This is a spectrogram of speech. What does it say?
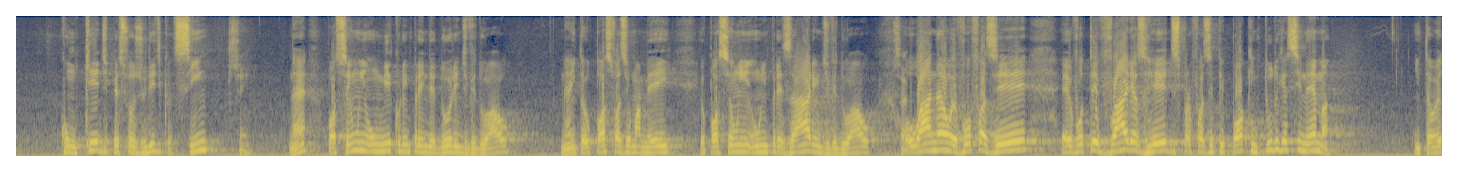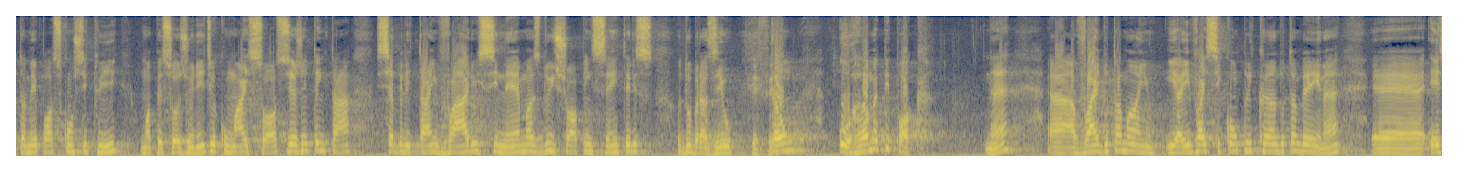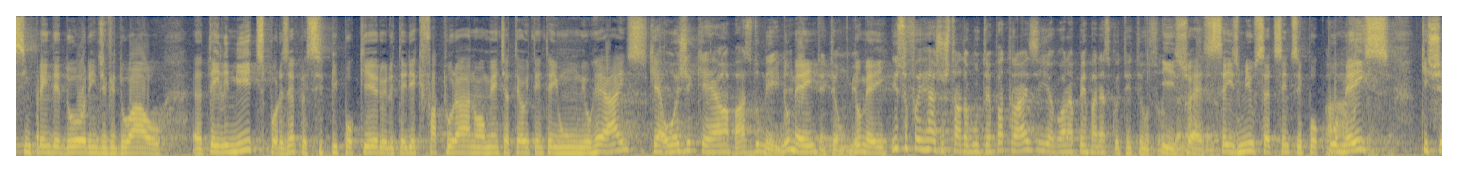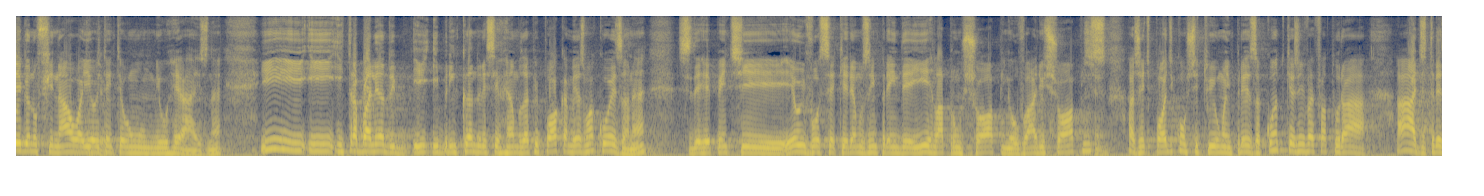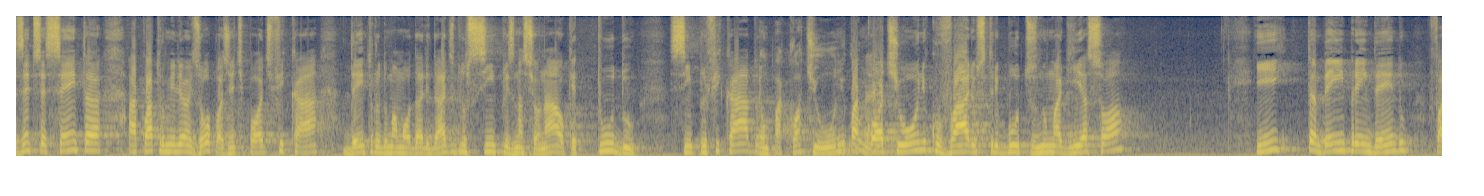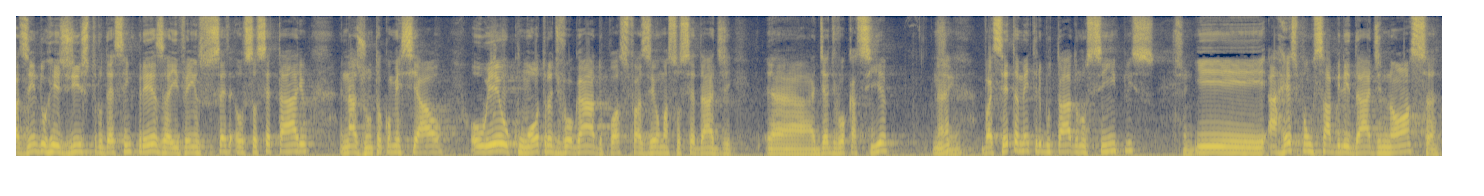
Com o que de pessoa jurídica? Sim. Sim. Né? Posso ser um, um microempreendedor individual, né? então eu posso fazer uma MEI, eu posso ser um, um empresário individual. Certo. Ou, ah, não, eu vou fazer, eu vou ter várias redes para fazer pipoca em tudo que é cinema. Então eu também posso constituir uma pessoa jurídica com mais sócios e a gente tentar se habilitar em vários cinemas dos shopping centers do Brasil. Perfeito. Então o ramo é pipoca, né? Ah, vai do tamanho e aí vai se complicando também, né? É, esse empreendedor individual é, tem limites, por exemplo, esse pipoqueiro ele teria que faturar anualmente até 81 mil reais. Que é hoje que é a base do MEI, Do né? MEI, 81 mil. do MEI. Isso foi reajustado algum tempo atrás e agora permanece com 81, se não Isso engano, é, assim, né? 6.700 e pouco por Ah, mês, sim, sim. Que chega no final aí a 81 mil reais, né? E, e- e trabalhando e, e- e brincando nesse ramo da pipoca, a mesma coisa, né? Se de repente eu e você queremos empreender e ir lá para um shopping ou vários shoppings, a gente pode constituir uma empresa. Quanto que a gente vai faturar? Ah, de 360 a 4 milhões. Opa, a gente pode ficar dentro de uma modalidade do Simples Nacional, que é tudo simplificado. É um pacote único, Um né? pacote único, vários tributos numa guia só. E também empreendendo, fazendo o registro dessa empresa, aí vem o socie- o societário na junta comercial, ou eu com outro advogado posso fazer uma sociedade eh, de advocacia, né? Sim. Vai ser também tributado no simples. Sim. E a responsabilidade nossa,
